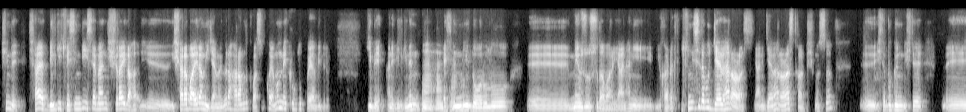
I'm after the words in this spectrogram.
Şimdi şayet bilgi kesin değilse ben şırayla e, şarabı ayıramayacağıma göre haramlık vasfı koyamam, mekruhluk koyabilirim gibi. Hani bilginin kesinliği, doğruluğu e, mevzusu da var. Yani hani yukarıdaki. İkincisi de bu cevher aras. Yani cevher aras tartışması. E, işte bugün işte e,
